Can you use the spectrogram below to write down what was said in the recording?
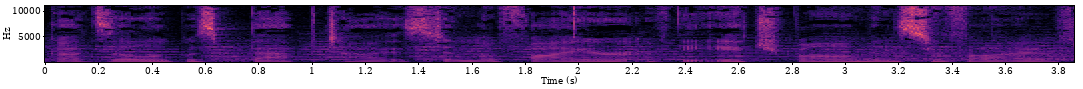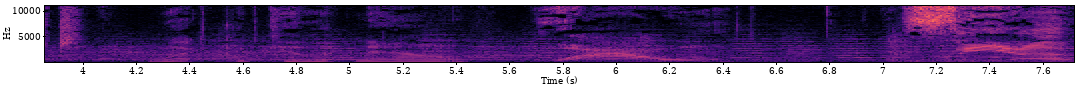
godzilla was baptized in the fire of the h-bomb and survived what could kill it now Wow. See ya.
